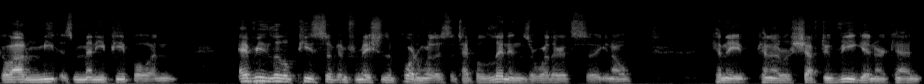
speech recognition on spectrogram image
go out and meet as many people. And every little piece of information is important, whether it's the type of linens or whether it's, uh, you know, can they, can a chef do vegan or can,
